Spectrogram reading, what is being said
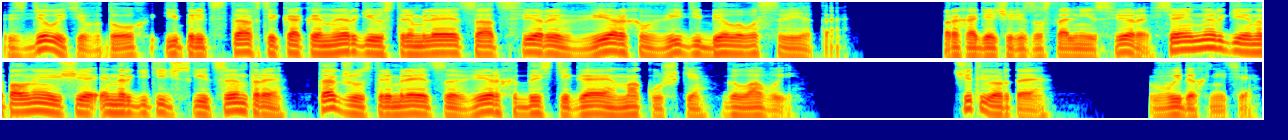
Сделайте вдох и представьте, как энергия устремляется от сферы вверх в виде белого света. Проходя через остальные сферы, вся энергия, наполняющая энергетические центры, также устремляется вверх, достигая макушки головы. Четвертое. Выдохните.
